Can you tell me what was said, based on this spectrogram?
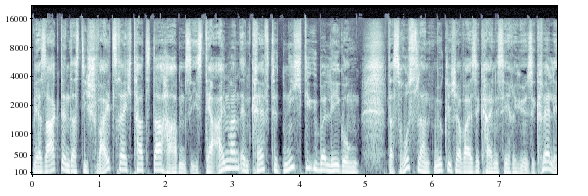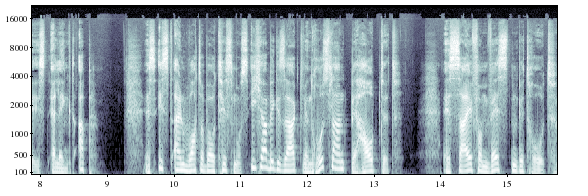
wer sagt denn, dass die Schweiz recht hat, da haben Sie es. Der Einwand entkräftet nicht die Überlegung, dass Russland möglicherweise keine seriöse Quelle ist. Er lenkt ab. Es ist ein Whataboutismus. Ich habe gesagt, wenn Russland behauptet, es sei vom Westen bedroht,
